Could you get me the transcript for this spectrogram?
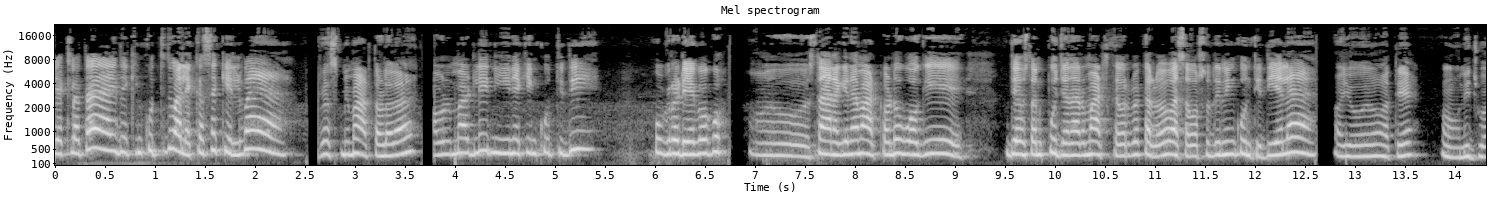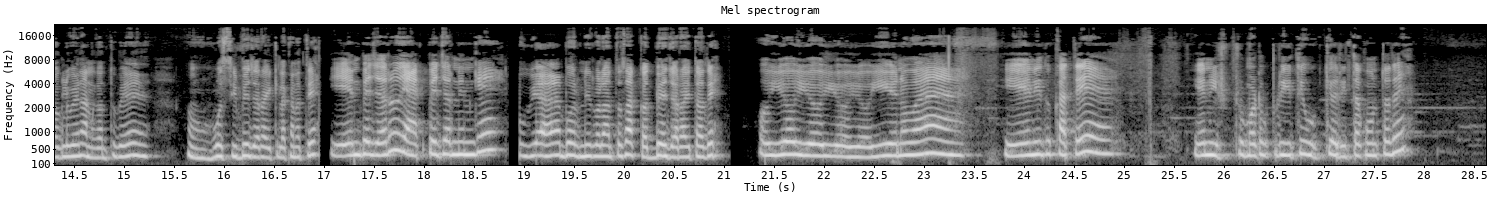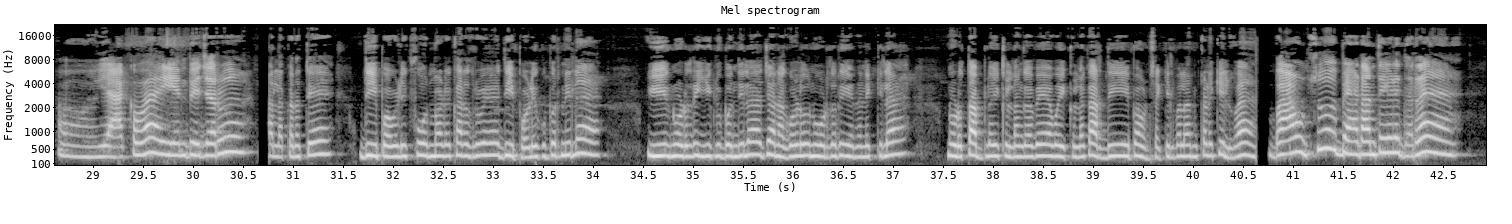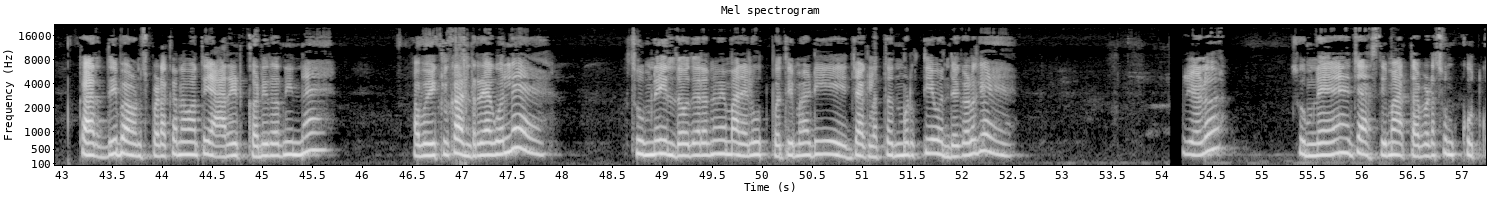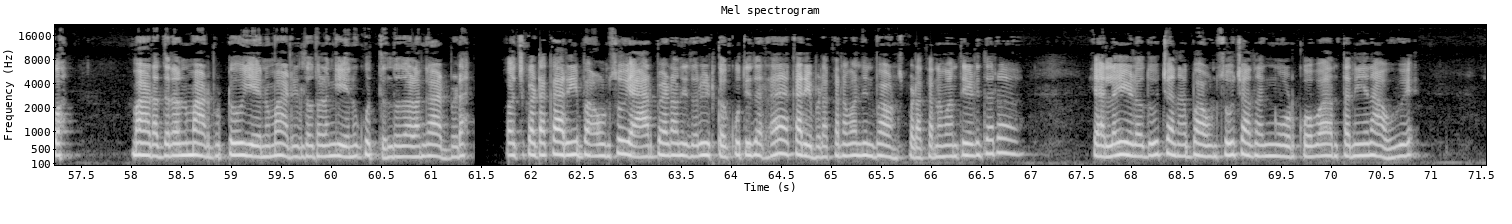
ಇದ್ಯಾಕ್ಲತ ಇದಕ್ಕಿಂಗ್ ಕೂತಿದ್ವಾ ಲೆಕ್ಕಸಕ್ಕಿಲ್ವಾ ಕಸಕ್ಕಿಲ್ವಾ ರಶ್ಮಿ ಮಾಡ್ತಾಳಲ್ಲ? ಅವಳು ಮಾಡ್ಲಿ ನೀನಕ್ಕಿಂಗ್ ಕೂತಿದ್ದಿ? ಹೋಗಿ ರೆಡಿಯಾಗಿ ಹೋಗು. ಸ್ನಾನ ಗಿನ ಮಾಡ್ಕೊಂಡು ಹೋಗಿ ದೇವಸ್ಥಾನ ಪೂಜೆನಾರು ಮಾಡಿಸ್ತಾ ಬರ್ಬೇಕಲ್ವ? ಹೊಸ ವರ್ಷದ ಹಿಂಗೆ ಕುಂತಿದ್ದೀಯಲ್ಲ? ಅಯ್ಯೋ ಅತ್ತೆ. ನಿಜವಾಗ್ಲೂ ನನಗಂತೂ ಹೊಸಿ ಬೇಜಾರಾಯ್ಕಿಲ್ಲ ಕಣತ್ತೆ. ಏನು ಬೇಜಾರು? ಯಾಕೆ ಬೇಜಾರು ನಿನಗೆ? ಯಾ ಬರ್ನಿಲ್ವಲ್ಲ ಅಂತ ಬೇಜಾರು ಬೇಜಾರಾಯ್ತದೆ. ಅಯ್ಯೋ ಅಯ್ಯೋ ಅಯ್ಯೋ ಅಯ್ಯೋ ಏನವ ಏನಿದು ಕತೆ? ಏನು ಇಷ್ಟು ಮಟ್ಟಿಗೆ ಪ್ರೀತಿ ಉಕ್ಕಿ ಹರಿತಾ ಕುಂತದೆ ಆ, ಯಾಕವ ಏನು ಬೇಜಾರು? ಅಲ್ಲ ಕಣತೆ, ದೀಪಾವಳಿಗೆ ಫೋನ್ ಮಾಡಿ ಕರೆದ್ರು ದೀಪಾವಳಿಗೂ ಬರ್ನಿಲ್ಲ? ಈಗ ನೋಡಿದ್ರೆ ಈಗಲೂ ಬಂದಿಲ್ಲ, ಜನಗಳು ನೋಡಿದ್ರೆ ಏನನ್ನಕ್ಕಿಲ್ಲ ನೋಡು ತಬ್ಲ ಇಕ್ಕಳ್ದಂಗವೆ ವೈಕಳ್ನ ಕರ್ದಿ ಬೌನ್ಸ್ ಹಾಕಿಲ್ವಲ್ಲ ಅನ್ಕೊಳಕಿಲ್ವಾ ಬೌನ್ಸು ಬೇಡ ಅಂತ ಹೇಳಿದಾರೆ? ಕರ್ದಿ ಬೌನ್ಸ್ ಪಡಕನವ ಅಂತ ಯಾರು ಇಟ್ಕೊಂಡಿರೋ ನಿನ್ನ? ಆ ವೈಕಲ್ ಕಂಡ್ರೆ ಆಗೋಲ್ಲೇ? ಸುಮ್ಮನೆ ಇಲ್ದೋದೆಲ್ಲ ಮನೇಲಿ ಉತ್ಪತ್ತಿ ಮಾಡಿ ಜಗಳ ತಂದ್ಬಿಡ್ತೀವಿ ಒಂದೇಗಳಿಗೆ ಹೇಳು. ಸುಮ್ಮನೆ ಜಾಸ್ತಿ ಮಾತಾಡಬೇಡ ಸುಮ್ ಕೂತ್ಕೋ. ಮಾಡೋದ್ರನ್ನ ಮಾಡ್ಬಿಟ್ಟು ಏನು ಮಾಡಿಲ್ದೋದಂಗೆ ಏನು ಗೊತ್ತಿಲ್ದೋದಂಗೆ ಆಡ್ಬೇಡ. ಅಚ್ಚುಕಟ್ಟ ಕರಿ ಬೌನ್ಸು ಯಾರು ಬೇಡ ಅಂದಿದ್ದಾರೆ ಇಟ್ಕೊಂಡು ಕೂತಿದ್ದಾರೆ ಕರಿ ಬಿಡಕನವ ನಿನ್ನ ಬೌನ್ಸ್ ಬಿಡಕನವ ಅಂತ ಹೇಳಿದ್ದಾರೆ ಎಲ್ಲ ಹೇಳೋದು ಚೆನ್ನಾಗಿ ಬೌನ್ಸು ಚೆನ್ನಾಗಿ ನೋಡ್ಕೋವ ಅಂತಾನೆ ನಾವೇ.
